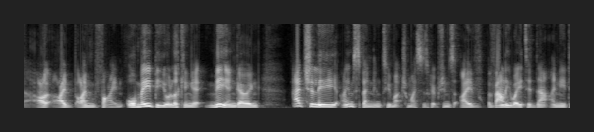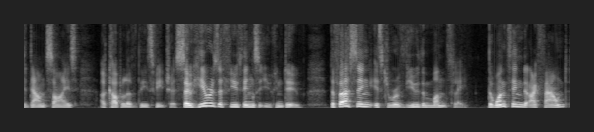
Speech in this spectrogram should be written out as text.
I, I, I'm fine. Or maybe you're looking at me and going, actually, I'm spending too much on my subscriptions. I've evaluated that I need to downsize a couple of these features. So here is a few things that you can do. The first thing is to review them monthly. The one thing that I found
